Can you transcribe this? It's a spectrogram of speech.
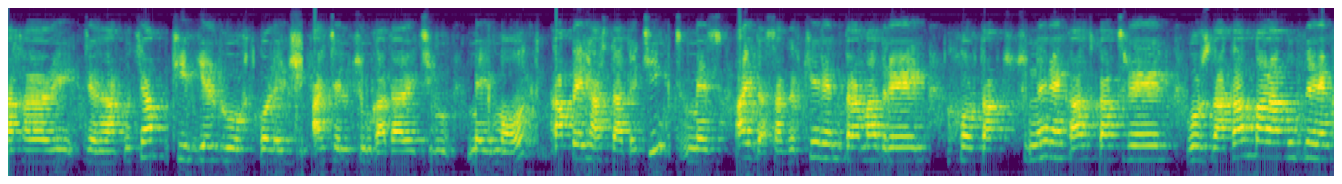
Նախարարի ձեռնարկությամբ թիվ 2-րդ քոլեջ այցելություն կատարեցին մեր մոտ, կապեր հաստատեցինք, մեզ այլ դասագրքեր են տրամադրել, խորհրդակցություններ են անցկացրել, գործնական պարապմունքներ են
